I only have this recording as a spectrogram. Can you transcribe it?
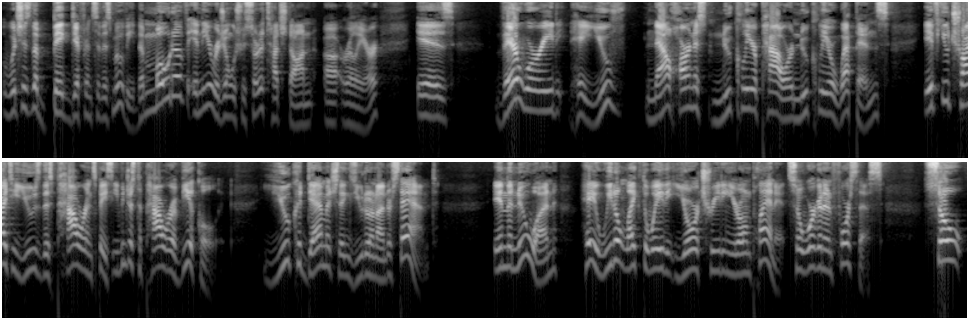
which is the big difference in this movie. The motive in the original, which we sort of touched on uh, earlier, is they're worried hey, you've now harnessed nuclear power, nuclear weapons. If you try to use this power in space, even just to power a vehicle, you could damage things you don't understand. In the new one, hey, we don't like the way that you're treating your own planet, so we're going to enforce this. So,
